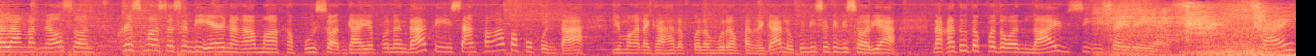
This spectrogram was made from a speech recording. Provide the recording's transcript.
Salamat, Nelson. Christmas is in the air na nga mga kapuso at gaya po ng dati, saan pa nga papupunta yung mga naghahanap po ng murang panregalo kundi sa Divisoria. Nakatutok pa doon live si Isay Reyes. Isay?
